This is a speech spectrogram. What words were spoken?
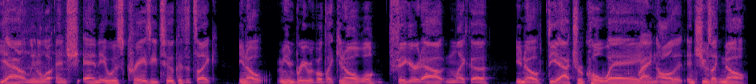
Yeah, Lena, Lo- and she, and it was crazy too because it's like you know me and Bree were both like you know we'll figure it out in like a you know theatrical way Right. and all that, and she was like no,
